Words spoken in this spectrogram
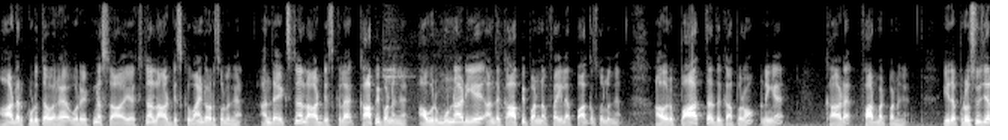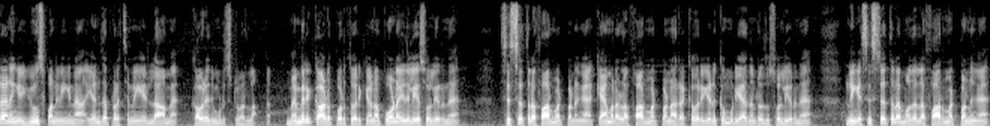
ஆர்டர் கொடுத்த வர ஒரு எக்னஸ் எக்ஸ்டர்னல் ஹார்ட் டிஸ்க் வாங்கிட்டு வர சொல்லுங்கள் அந்த எக்ஸ்டர்னல் ஹார்ட் டிஸ்கில் காப்பி பண்ணுங்கள் அவர் முன்னாடியே அந்த காப்பி பண்ண ஃபைலை பார்க்க சொல்லுங்கள் அவர் பார்த்ததுக்கப்புறம் நீங்கள் கார்டை ஃபார்மேட் பண்ணுங்கள் இதை ப்ரொசீஜராக நீங்கள் யூஸ் பண்ணினீங்கன்னா எந்த பிரச்சனையும் இல்லாமல் கவரேஜ் முடிச்சுட்டு வரலாம். மெமரி கார்டு பொறுத்த வரைக்கும் நான் போன இதுலேயே சொல்லியிருந்தேன். சிஸ்டத்தில் ஃபார்மேட் பண்ணுங்கள் கேமராவில் ஃபார்மேட் பண்ணால் ரெக்கவரி எடுக்க முடியாதுன்றது சொல்லியிருந்தேன். நீங்கள் சிஸ்டத்தில் முதல்ல ஃபார்மேட் பண்ணுங்கள்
